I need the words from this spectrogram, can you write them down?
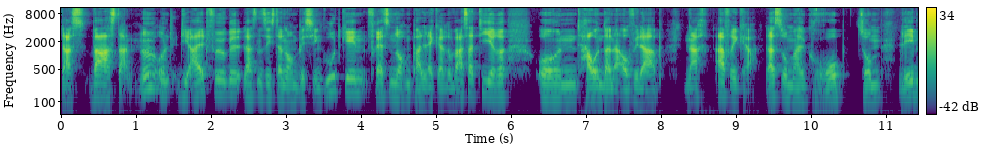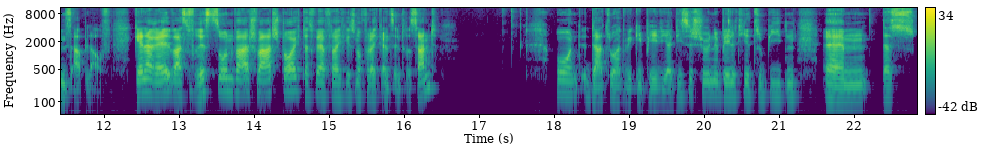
das war's dann. Ne? Und die Altvögel lassen sich dann noch ein bisschen gut gehen, fressen noch ein paar leckere Wassertiere und hauen dann auch wieder ab nach Afrika. Das so mal grob zum Lebensablauf. Generell, was frisst so ein Schwarzstorch? Das wäre vielleicht ist noch vielleicht ganz interessant. Und dazu hat Wikipedia dieses schöne Bild hier zu bieten. Ähm, das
